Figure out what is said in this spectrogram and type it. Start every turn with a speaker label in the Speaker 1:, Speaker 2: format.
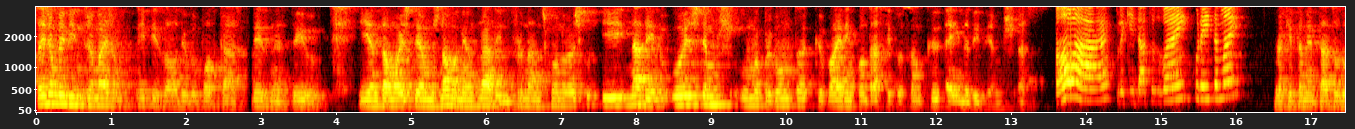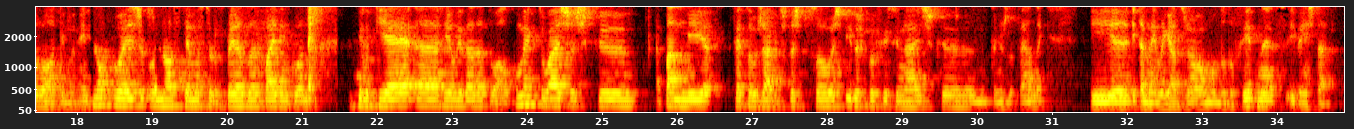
Speaker 1: Sejam bem-vindos a mais um episódio do podcast Business to You. E então hoje temos novamente Nadine Fernandes connosco e Nadine, hoje temos uma pergunta que vai de encontro à situação que ainda vivemos.
Speaker 2: Olá, por aqui está tudo bem? Por aí também?
Speaker 1: Por aqui também está tudo ótimo. Então hoje o nosso tema surpresa vai de encontro àquilo que é a realidade atual. Como é que tu achas que a pandemia afeta os hábitos das pessoas e dos profissionais que, que nos defendem e, eh, e, também ligados ao mundo do fitness e bem-estar.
